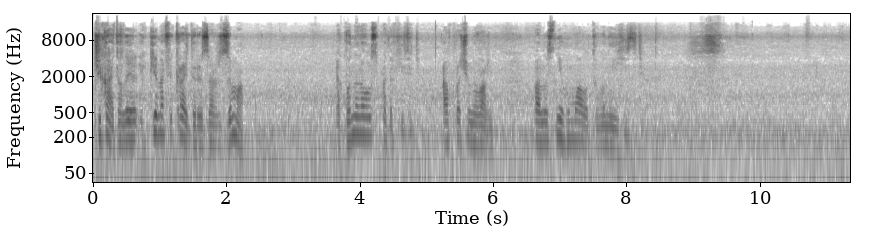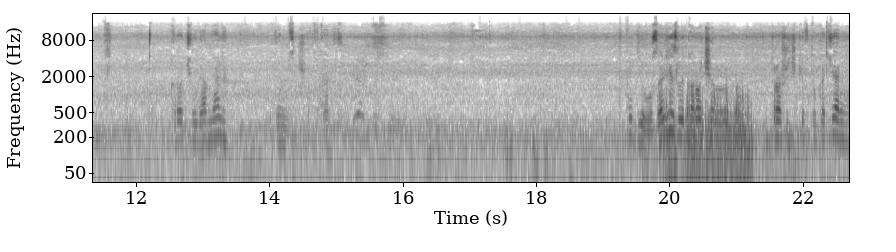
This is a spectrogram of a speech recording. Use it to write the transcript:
Чекайте, але які нафіг райдери зараз зима? Як вони на велосипедах їздять. А впрочем, не важно. Певно, снігу мало, то вони їздять. Коротше, йдемо далі. Подивимося, що як. Таке діло. Залізли, трошечки в ту котельню.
